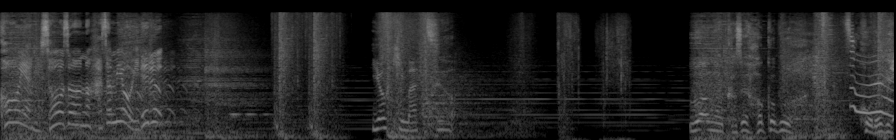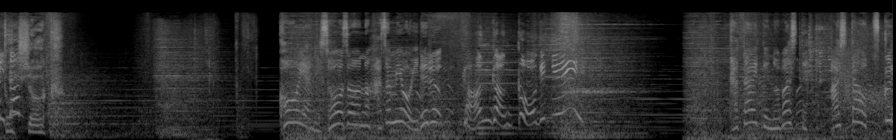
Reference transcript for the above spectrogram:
荒野に創造のハサミを入れる。良き末を。我が風運ぶは滅びと邪悪に創造のハサミを入れる。ガンガン攻撃！叩いて伸ばして明日を作る。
